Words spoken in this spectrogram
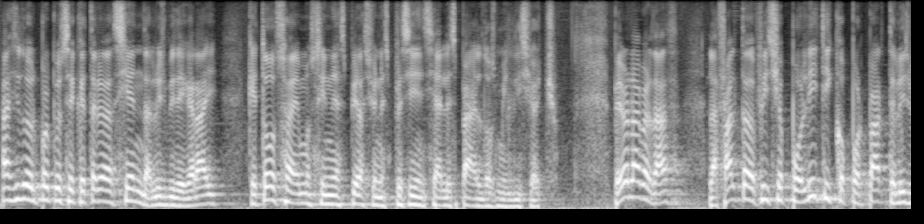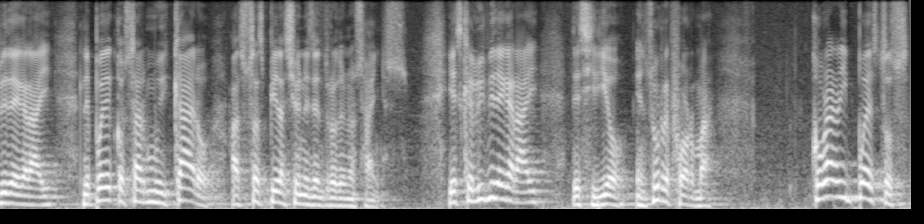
ha sido el propio secretario de Hacienda, Luis Videgaray, que todos sabemos tiene aspiraciones presidenciales para el 2018. Pero la verdad, la falta de oficio político por parte de Luis Videgaray le puede costar muy caro a sus aspiraciones dentro de unos años. Y es que Luis Videgaray decidió en su reforma cobrar impuestos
